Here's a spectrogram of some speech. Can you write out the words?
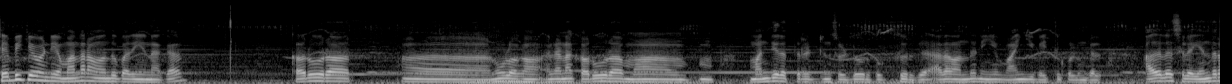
செபிக்க வேண்டிய மந்திரம் வந்து பார்த்தீங்கன்னாக்கா கரூரார் நூலகம் இல்லைன்னா கரூரா மா மந்திர திருட்டுன்னு சொல்லிட்டு ஒரு புக்ஸ் இருக்குது அதை வந்து நீங்கள் வாங்கி வைத்துக்கொள்ளுங்கள் அதில் சில எந்திர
